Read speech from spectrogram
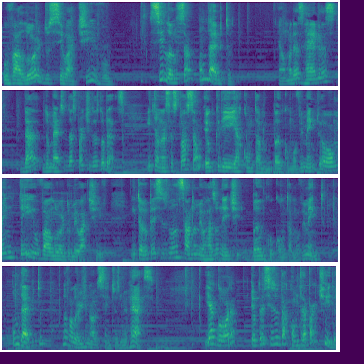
o valor do seu ativo, se lança um débito. É uma das regras da, do método das partidas dobradas. Então, nessa situação, eu criei a conta Banco Movimento, eu aumentei o valor do meu ativo. Então, eu preciso lançar no meu razonete Banco Conta Movimento um débito no valor de 900 mil reais. E agora, eu preciso da contrapartida,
